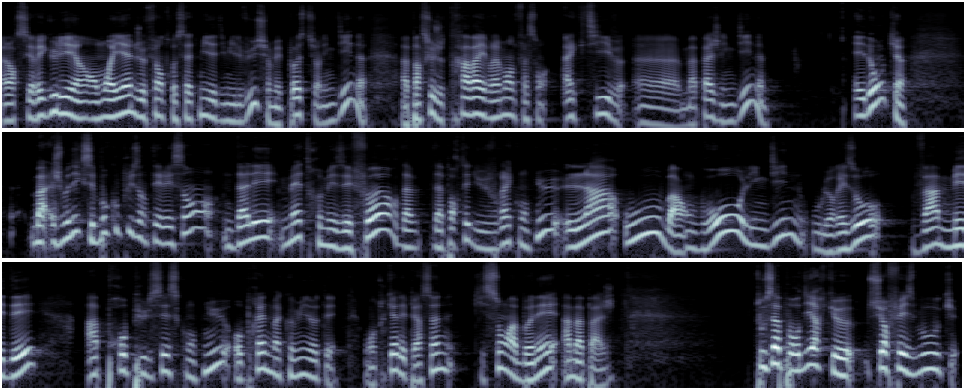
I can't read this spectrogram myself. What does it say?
Alors c'est régulier, hein. en moyenne je fais entre 7000 et 10 000 vues sur mes posts sur LinkedIn, euh, parce que je travaille vraiment de façon active euh, ma page LinkedIn. Et donc, bah, je me dis que c'est beaucoup plus intéressant d'aller mettre mes efforts, d'apporter du vrai contenu là où, bah, en gros, LinkedIn ou le réseau va m'aider à propulser ce contenu auprès de ma communauté, ou en tout cas des personnes qui sont abonnées à ma page. Tout ça pour dire que sur Facebook,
